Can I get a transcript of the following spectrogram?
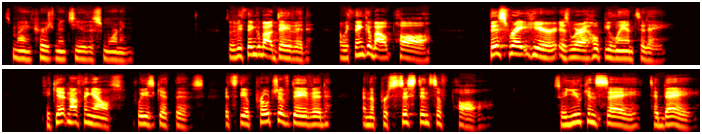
It's my encouragement to you this morning. So, as we think about David and we think about Paul, this right here is where I hope you land today. If you get nothing else, please get this. It's the approach of David and the persistence of Paul. So you can say, Today,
